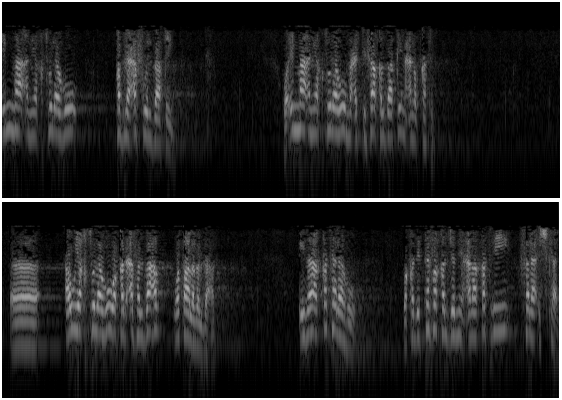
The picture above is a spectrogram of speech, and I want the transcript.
إما أن يقتله قبل عفو الباقين وإما أن يقتله مع اتفاق الباقين عن القتل. آه، أو يقتله وقد عفى البعض وطالب البعض إذا قتله وقد اتفق الجميع على قتله فلا إشكال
